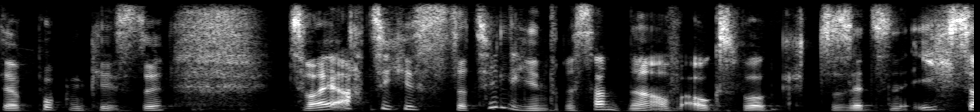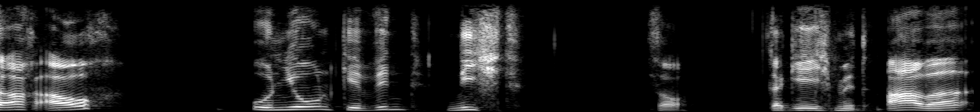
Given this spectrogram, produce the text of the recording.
der Puppenkiste. 280 ist tatsächlich interessant, ne, auf Augsburg zu setzen. Ich sage auch, Union gewinnt nicht. So, da gehe ich mit. Aber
